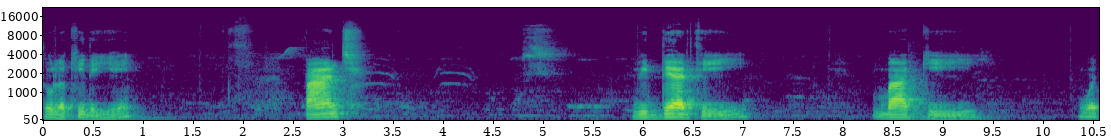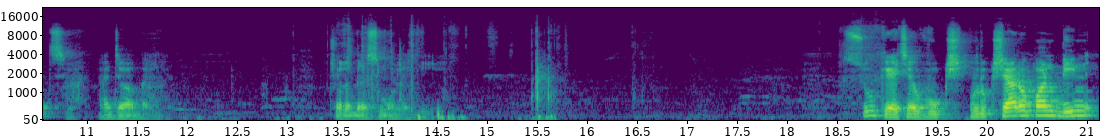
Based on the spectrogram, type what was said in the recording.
તો લખી દઈએ. પાંચ વિદ્યાર્થી બાકી વધશે આ જવાબ આવી ગયો. ચલો દસમો લઈ લઈએ. શું કહે છે? વૃક્ષ વૃક્ષારોપણ દિન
